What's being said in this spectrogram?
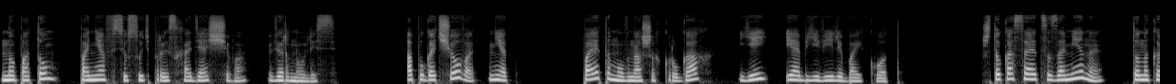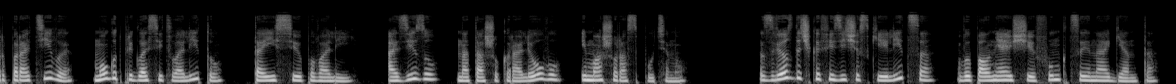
Но потом, поняв всю суть происходящего, вернулись. А Пугачева нет. Поэтому в наших кругах ей и объявили бойкот. Что касается замены, то на корпоративы могут пригласить Лолиту, Таисию Павалий, Азизу, Наташу Королеву и Машу Распутину. Звездочка – физические лица, выполняющие функции на агента.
